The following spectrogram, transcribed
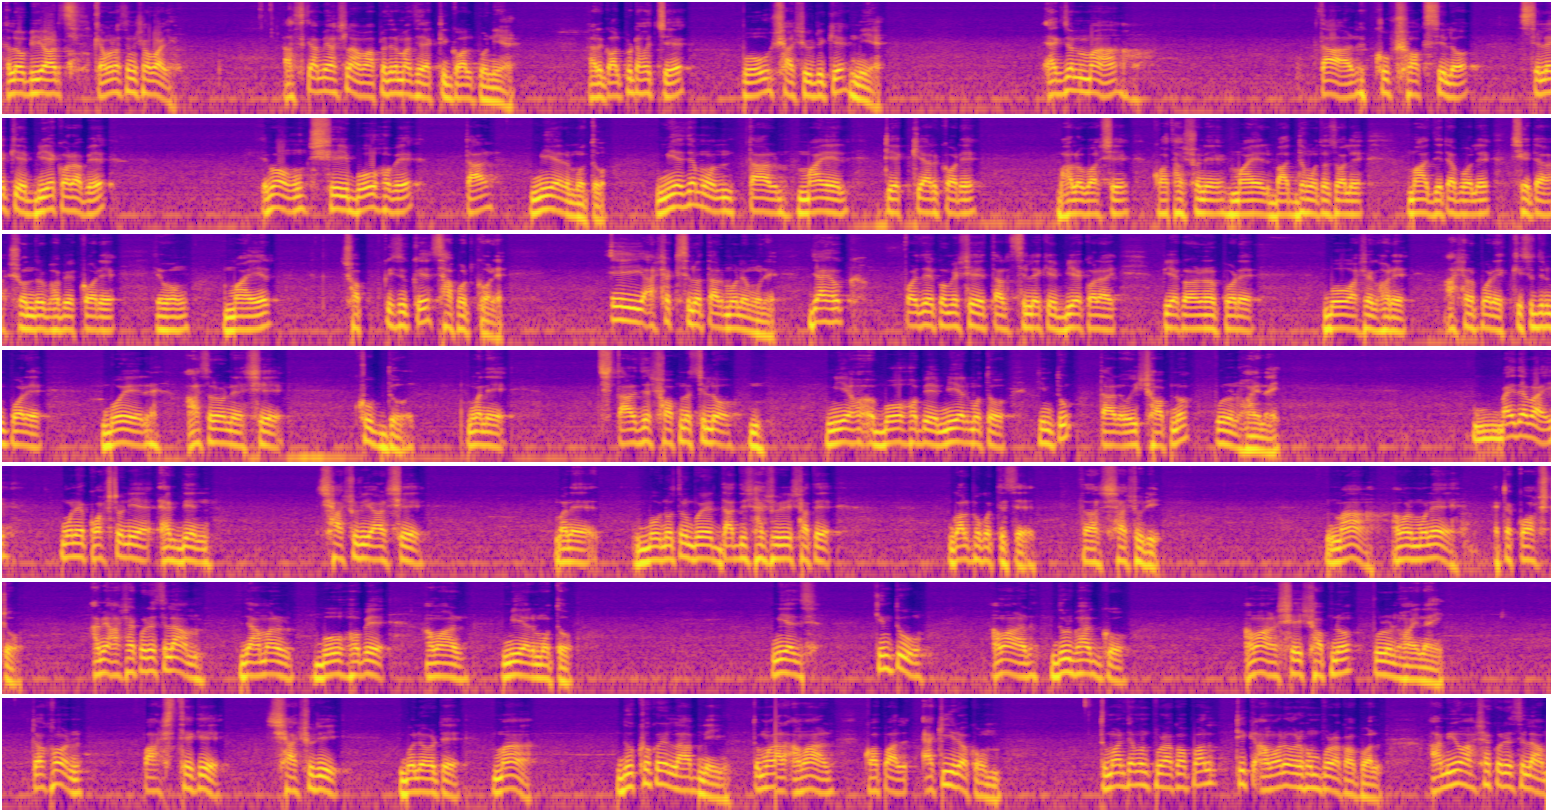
Hello viewers কেমন আছেন সবাই? আজকে আমি আসলাম আপনাদের মাঝে একটি গল্প নিয়ে। আর গল্পটা হচ্ছে বউ শাশুড়িকে নিয়ে। একজন মা তার খুব শখ ছিল ছেলেকে বিয়ে করাবে এবং সেই বউ হবে তার মেয়ের মতো। মেয়ে যেমন তার মায়ের টেক কেয়ার করে ভালোবাসে, কথা শুনে মায়ের বাধ্য মতো চলে। মা যেটা বলে সেটা সুন্দরভাবে করে এবং মায়ের সব কিছুকে সাপোর্ট করে। এই আশা ছিল তার মনে মনে। যাই হোক, পর্যায়ক্রমে সে তার ছেলেকে বিয়ে করায়। বিয়ে করানোর পরে বউ আসে ঘরে। আসার পরে কিছুদিন পরে বউয়ের আচরণে সে ক্ষুব্ধ। মানে তার যে স্বপ্ন ছিল মেয়ে বউ হবে মেয়ের মতো, কিন্তু তার ওই স্বপ্ন পূরণ হয় নাই। বাইদা বাই, মনে কষ্ট নিয়ে একদিন শাশুড়ি আর সে মানে বউ নতুন বইয়ের দাদি শাশুড়ির সাথে গল্প করতেছে তার শাশুড়ি। মা, আমার মনে একটা কষ্ট। আমি আশা করেছিলাম যে আমার বউ হবে আমার মেয়ের মতো। মেয়ে কিন্তু আমার দুর্ভাগ্য, আমার সেই স্বপ্ন পূরণ হয় নাই। তখন পাশ থেকে শাশুড়ি বলে ওঠে, মা, দুঃখ করে লাভ নেই। তোমার আমার কপাল একই রকম। তোমার যেমন পোড়া কপাল, ঠিক আমারও ওরকম পোড়া কপাল। আমিও আশা করেছিলাম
